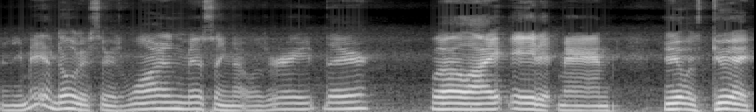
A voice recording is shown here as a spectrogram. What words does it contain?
And you may have noticed there's one missing that was right there. Well, I ate it, man. It was good.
